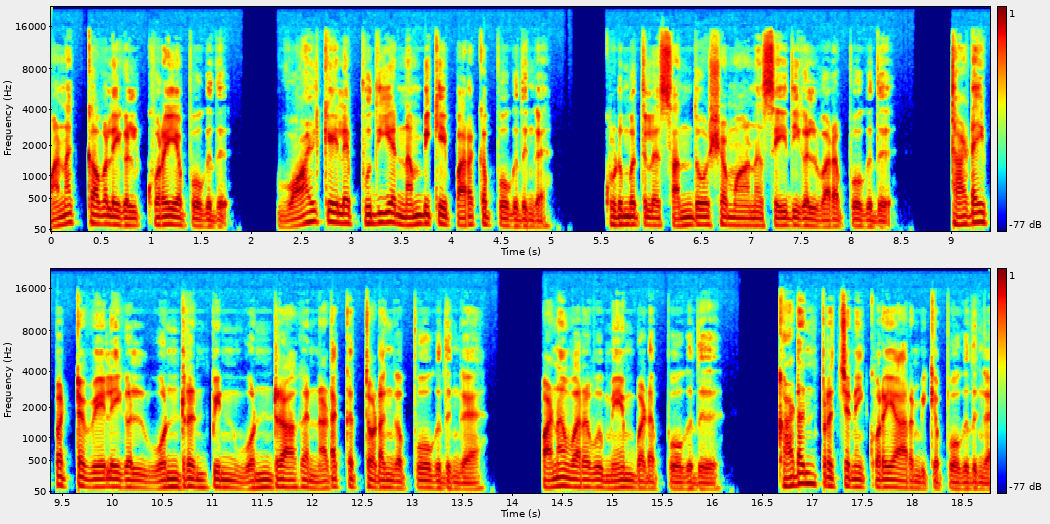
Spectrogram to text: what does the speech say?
மனக்கவலைகள் குறைய போகுது. வாழ்க்கையில புதிய நம்பிக்கை பறக்கப் போகுதுங்க. குடும்பத்துல சந்தோஷமான செய்திகள் வரப்போகுது. தடைப்பட்ட வேலைகள் ஒன்றன் பின் ஒன்றாக நடக்கத் தொடங்கப் போகுதுங்க. பணவரவு மேம்படப் போகுது. கடன் பிரச்சனை குறைய ஆரம்பிக்கப் போகுதுங்க.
